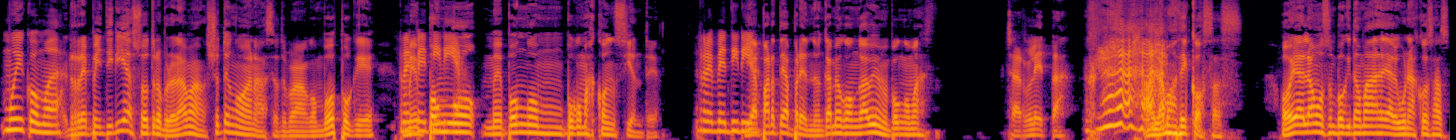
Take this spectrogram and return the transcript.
muy cómoda. ¿Repetirías otro programa? Yo tengo ganas de hacer otro programa con vos porque me pongo, me pongo un poco más consciente. Y Repetiría. aparte aprendo. En cambio, con Gaby me pongo más charleta. Hablamos de cosas. Hoy hablamos un poquito más de algunas cosas.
